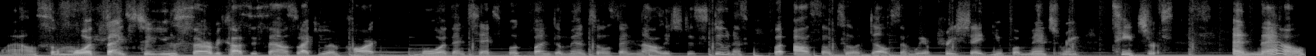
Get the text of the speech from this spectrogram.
Wow. So more thanks to you, sir, because it sounds like you impart more than textbook fundamentals and knowledge to students, but also to adults. And we appreciate you for mentoring teachers. And now,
